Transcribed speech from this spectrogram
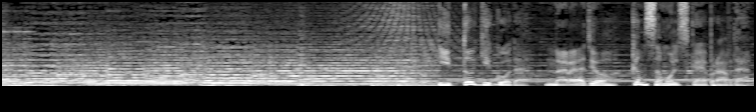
Итоги года на радио «Комсомольская правда».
